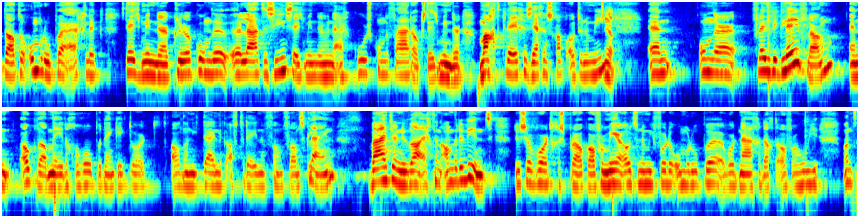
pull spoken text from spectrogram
dat de omroepen eigenlijk steeds minder kleur konden eh, laten zien, steeds minder hun eigen koers konden varen, ook steeds minder macht kregen, zeggenschap, autonomie. Ja. En onder Frederik Leeflang, en ook wel mede geholpen, denk ik, door het al dan niet tijdelijk aftreden van Frans Klein, waait er nu wel echt een andere wind. Dus er wordt gesproken over meer autonomie voor de omroepen. Er wordt nagedacht over hoe je. Want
